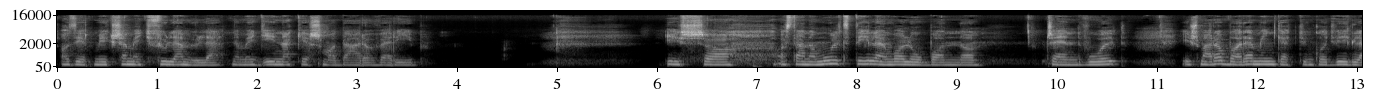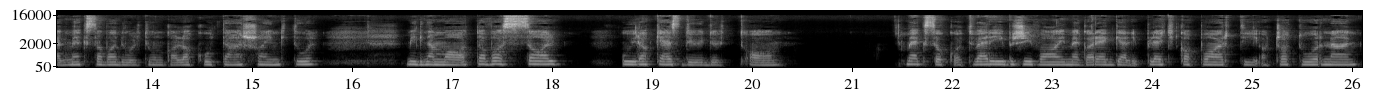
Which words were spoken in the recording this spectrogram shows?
azért mégsem egy fülemüle, nem egy énekes madár a veréb. És uh, aztán a múlt télen valóban csend volt, és már abban reménykedtünk, hogy végleg megszabadultunk a lakótársainktól, míg nem a tavasszal újra kezdődött a megszokott verébzsivaj, meg a reggeli plegykaparti a csatornán,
